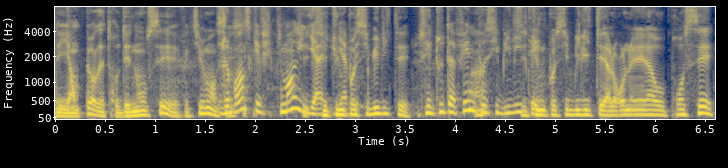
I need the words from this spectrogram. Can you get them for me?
ayant peur d'être dénoncé. Effectivement. Je pense qu'effectivement, il y a. C'est une possibilité. C'est tout à fait une hein possibilité. C'est une possibilité. Alors on est là au procès,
